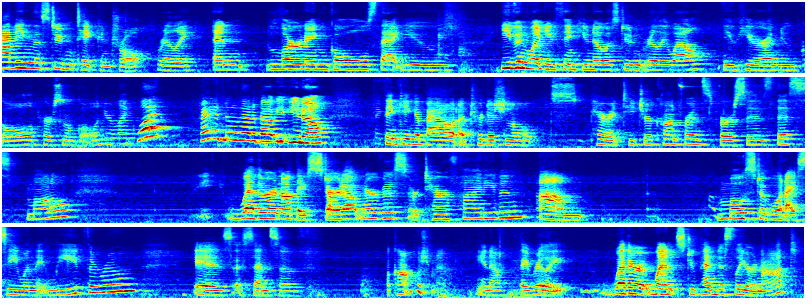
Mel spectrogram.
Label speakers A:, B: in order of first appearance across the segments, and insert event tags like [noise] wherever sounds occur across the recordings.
A: having the student take control, really, and learning goals that you, even when you think you know a student really well, you hear a new goal, a personal goal, and you're like, what? I didn't know that about you. You know, thinking about a traditional parent teacher conference versus this model, whether or not they start out nervous or terrified, even, um, most of what I see when they leave the room is a sense of accomplishment. You know, they really, whether it went stupendously or not,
